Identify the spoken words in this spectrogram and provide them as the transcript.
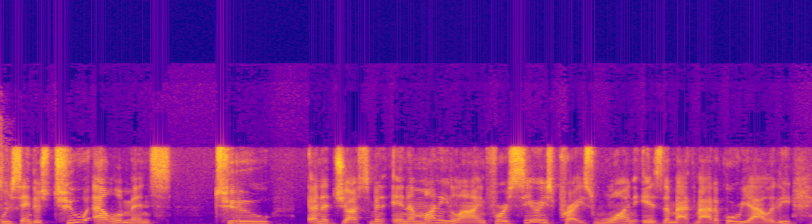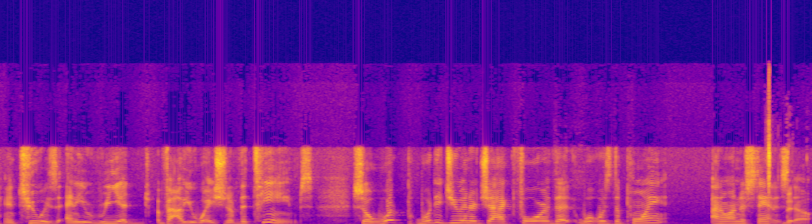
We're saying there's two elements to an adjustment in a money line for a series price. One is the mathematical reality, and two is any reevaluation of the teams. So what what did you interject for? That what was the point? I don't understand it still.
